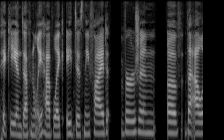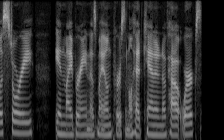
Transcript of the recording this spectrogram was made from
picky and definitely have like a Disneyfied version of the Alice story in my brain as my own personal head canon of how it works.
